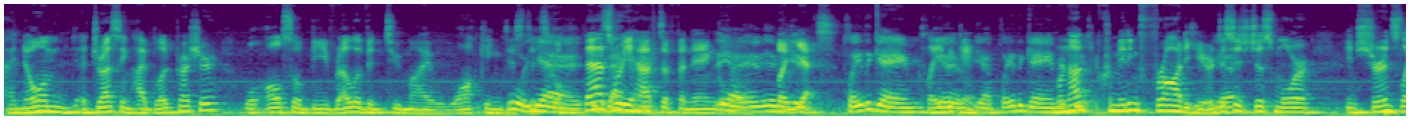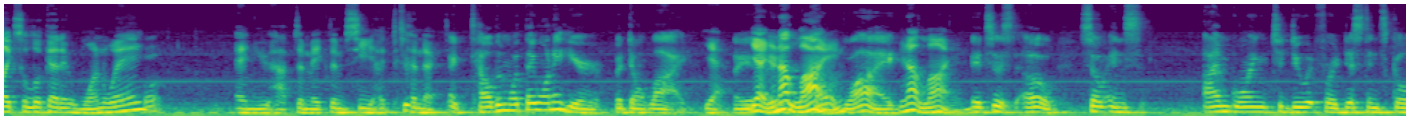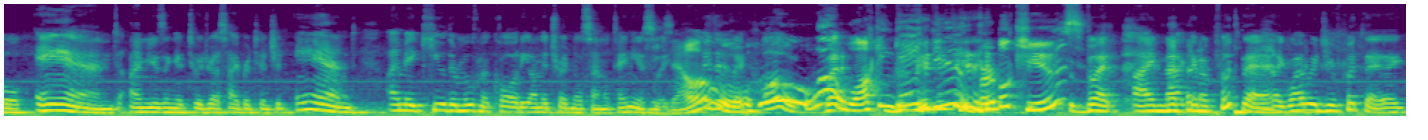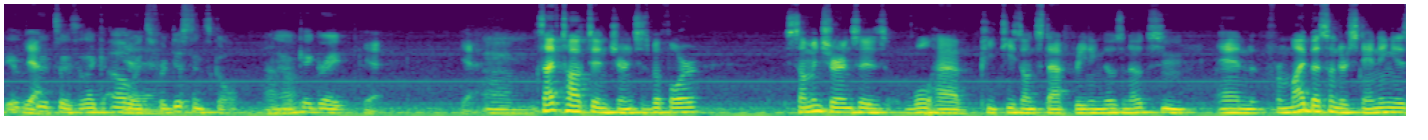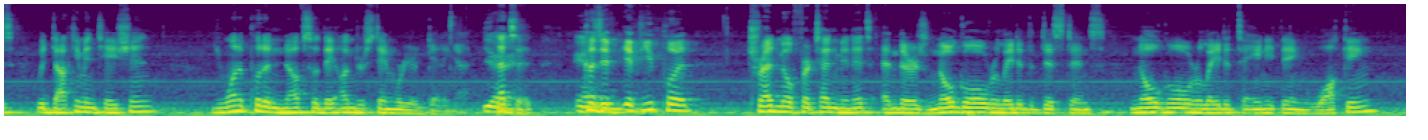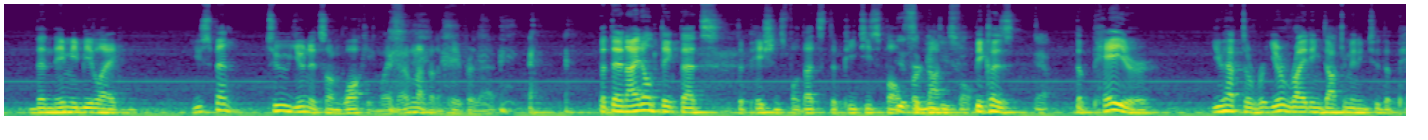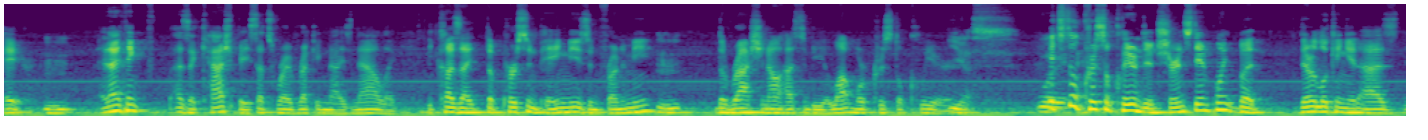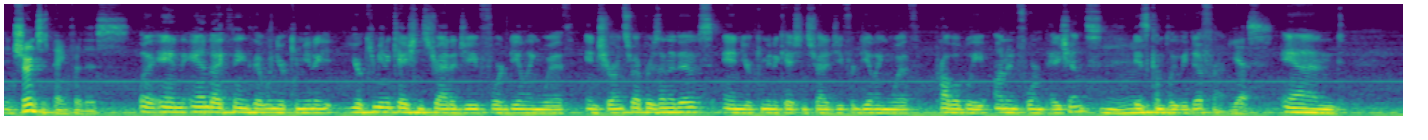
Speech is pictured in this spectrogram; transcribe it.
I know I'm addressing high blood pressure will also be relevant to my walking distance yeah, goal. That's where you have to finagle. yeah, but yes, play the game. Play the game. Yeah, play the game. we're If not you- committing fraud here. This is just more insurance likes to look at it one way, well, and you have to make them see how to to- connect. Like tell them what they want to hear, but don't lie. yeah, Like, yeah. You're not lying. Don't lie. You're not lying. It's just oh, so in, I'm going to do it for a distance goal, and I'm using it to address hypertension, and I may cue their movement quality on the treadmill simultaneously. Exa- Oh, oh, whoa, but- walking game, dude. Verbal cues. But I'm not gonna put that. Like, why would you put that? Like, it, Yeah. it's, it's like, oh, Yeah, it's yeah. for distance goal. Uh-huh. Okay, great. Yeah, yeah. Um, Because I've talked to insurances before. Some insurances will have PTs on staff reading those notes. hmm. And from my best understanding is with documentation, you want to put enough so they understand where you're getting at. Yeah. That's it. Because if, if you put treadmill for 10 minutes and there's no goal related to distance, no goal related to anything walking, then they may be like, you spent two units on walking. Like, I'm not going to pay for that. But then I don't think that's the patient's fault. That's the PT's fault It's for the not PT's fault. because Yeah. the payer, you have to you're writing documenting to the payer, hmm and I think as a cash base, that's where I recognize now like because I the person paying me is in front of me, hmm the rationale has to be a lot more crystal clear. Yes. Well, it's still crystal clear in the insurance standpoint, but they're looking at it as insurance is paying for this. And and I think that when your communi- your communication strategy for dealing with insurance representatives and your communication strategy for dealing with probably uninformed patients Mhm. is completely different. Yes. And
